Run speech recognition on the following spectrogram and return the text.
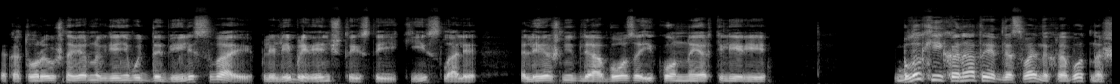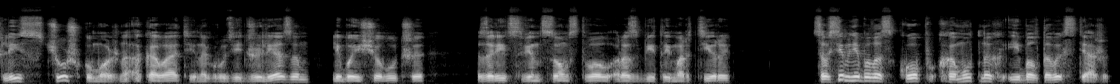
которые уж, наверное, где-нибудь добили сваи, плели бревенчатые стояки, слали лежни для обоза и конной артиллерии. Блоки и канаты для свайных работ нашлись, чушку можно оковать и нагрузить железом, либо еще лучше – залить свинцом ствол разбитой мортиры. Совсем не было скоб хомутных и болтовых стяжек.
